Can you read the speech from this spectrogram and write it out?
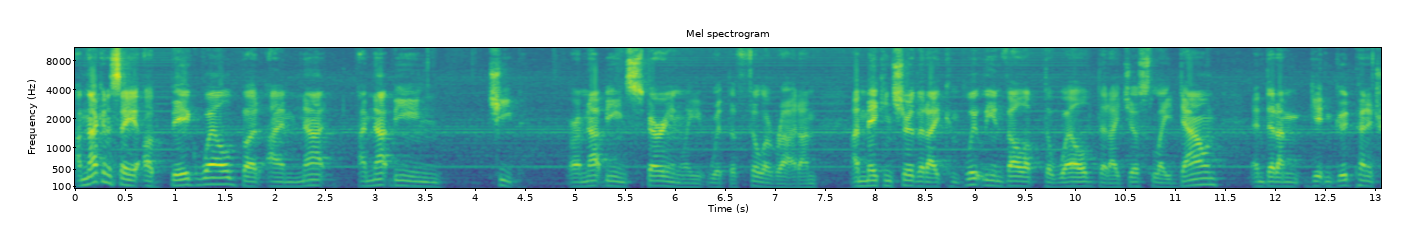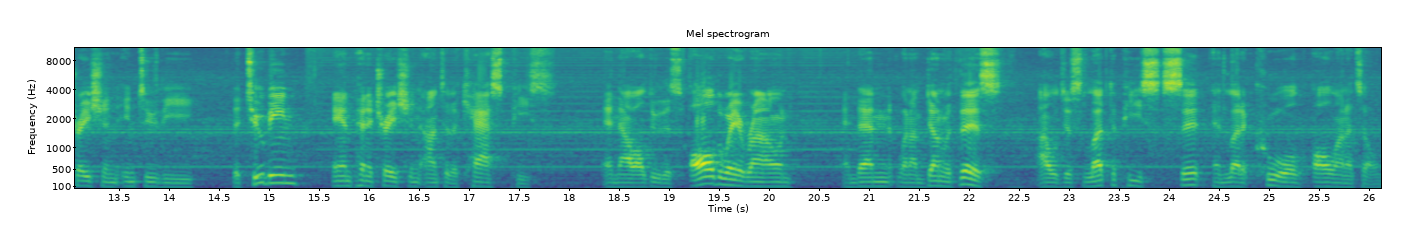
I'm not gonna say a big weld, but I'm not, I'm not being cheap or I'm not being sparingly with the filler rod. I'm, I'm making sure that I completely envelop the weld that I just laid down and that I'm getting good penetration into the, the tubing and penetration onto the cast piece. And now I'll do this all the way around and then when I'm done with this, I will just let the piece sit and let it cool all on its own.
